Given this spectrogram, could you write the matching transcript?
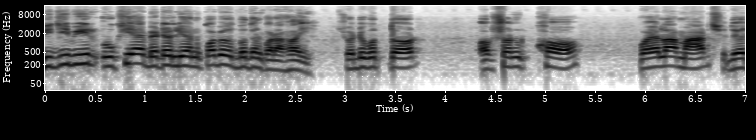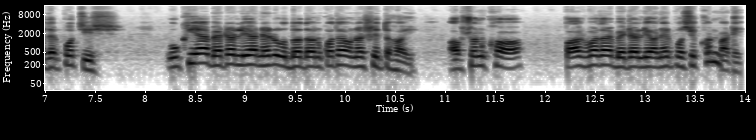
বিজিবির উখিয়া ব্যাটালিয়ন কবে উদ্বোধন করা হয়? সঠিক উত্তর অপশন খ, পয়লা মার্চ দুই হাজার পঁচিশ। উখিয়া ব্যাটালিয়নের উদ্বোধন কোথায় অনুষ্ঠিত হয়? অপশন খ, কক্সবাজার ব্যাটালিয়নের প্রশিক্ষণ মাঠে।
